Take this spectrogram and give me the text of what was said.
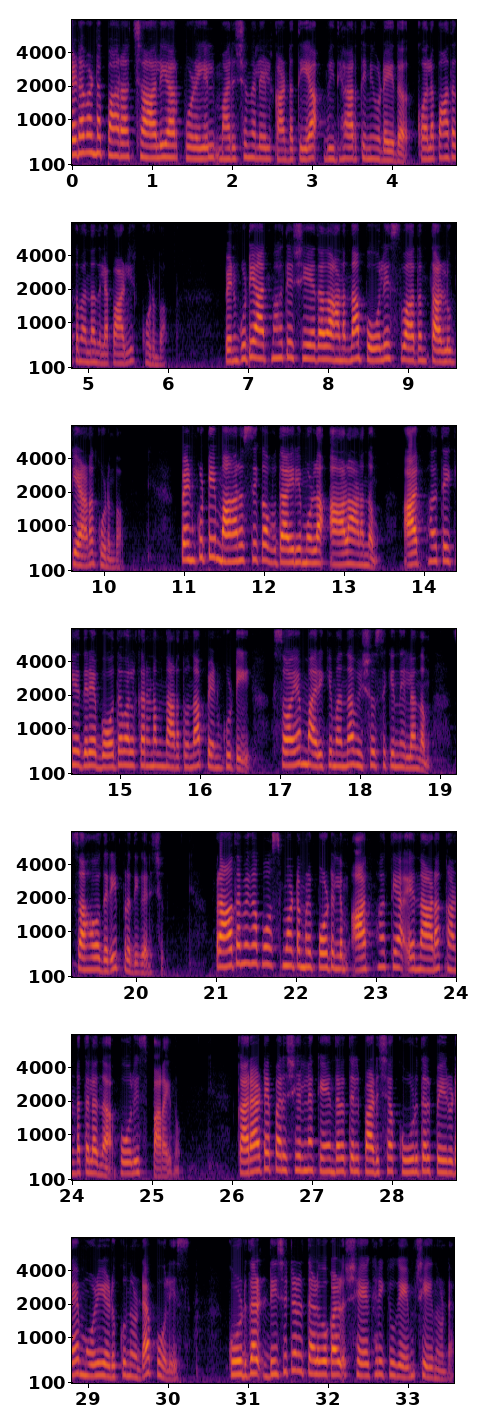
എടവണ്ണപ്പാറ ചാലിയാർ പുഴയിൽ മരിച്ച നിലയിൽ കണ്ടെത്തിയ വിദ്യാർത്ഥിനിയുടേത് കൊലപാതകമെന്ന നിലപാടിൽ കുടുംബം. പെൺകുട്ടി ആത്മഹത്യ ചെയ്തതാണെന്ന പോലീസ് വാദം തള്ളുകയാണ് കുടുംബം. പെൺകുട്ടി മാനസിക ധൈര്യമുള്ള ആളാണെന്നും ആത്മഹത്യക്കെതിരെ ബോധവൽക്കരണം നടത്തുന്ന പെൺകുട്ടി സ്വയം മരിക്കുമെന്ന് വിശ്വസിക്കുന്നില്ലെന്നും സഹോദരി പ്രതികരിച്ചു. പ്രാഥമിക പോസ്റ്റ്മോർട്ടം റിപ്പോർട്ടിലും ആത്മഹത്യ എന്നാണ് കണ്ടെത്തലെന്ന് പോലീസ് പറയുന്നു. കരാട്ടെ പരിശീലന കേന്ദ്രത്തിൽ പഠിച്ച കൂടുതൽ പേരുടെ മൊഴിയെടുക്കുന്നുണ്ട് പോലീസ്. കൂടുതൽ ഡിജിറ്റൽ തെളിവുകൾ ശേഖരിക്കുകയും ചെയ്യുന്നുണ്ട്.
